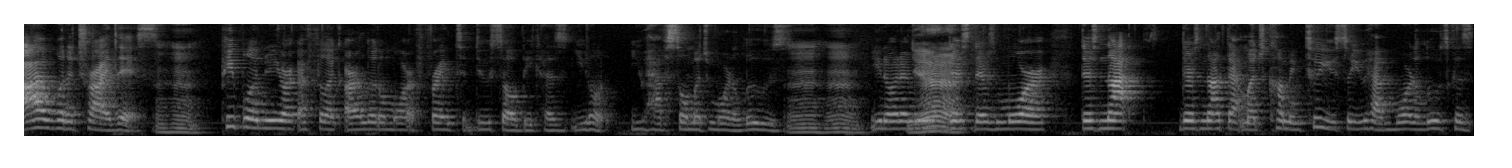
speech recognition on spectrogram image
I want to try this. Mm-hmm. People in New York, I feel like, are a little more afraid to do so because you don't, you have so much more to lose. Mm-hmm. You know what I mean? Yeah. There's there's more. There's not there's not that much coming to you, so you have more to lose. Because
